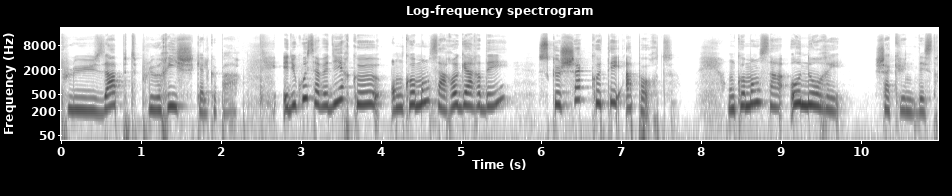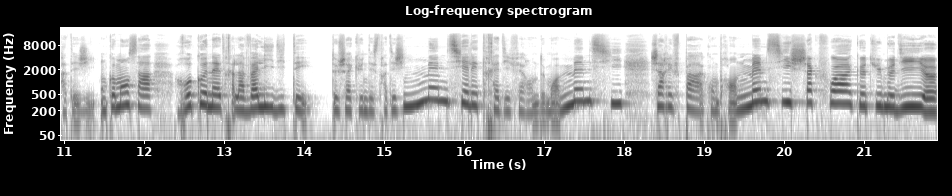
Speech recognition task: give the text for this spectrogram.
plus aptes, plus riches quelque part. Et du coup, ça veut dire que on commence à regarder ce que chaque côté apporte on commence à honorer chacune des stratégies. On commence à reconnaître la validité de chacune des stratégies, même si elle est très différente de moi, même si j'arrive pas à comprendre, même si chaque fois que tu me dis euh,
